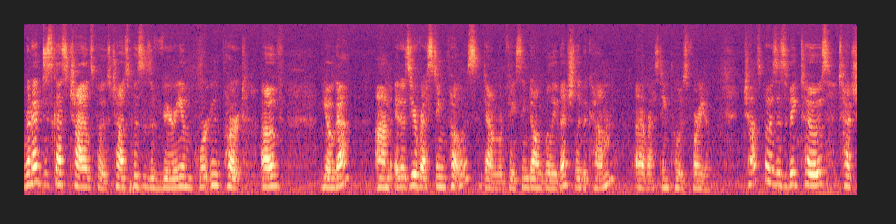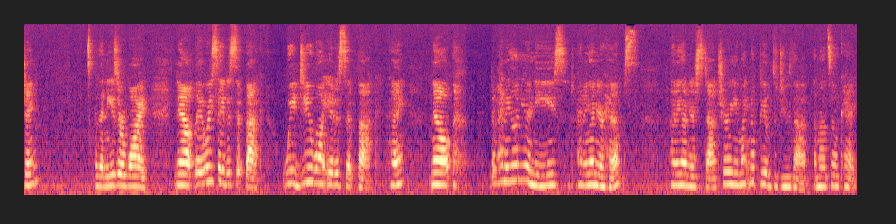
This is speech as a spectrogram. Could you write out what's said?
We're going to discuss child's pose. Child's pose is a very important part of yoga. Um, it is your resting pose. Downward facing dog will eventually become a resting pose for you. Child's pose is big toes touching and the knees are wide. Now, they always say to sit back. We do want you to sit back, okay? Now, depending on your knees, depending on your hips, depending on your stature, you might not be able to do that, and that's okay.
